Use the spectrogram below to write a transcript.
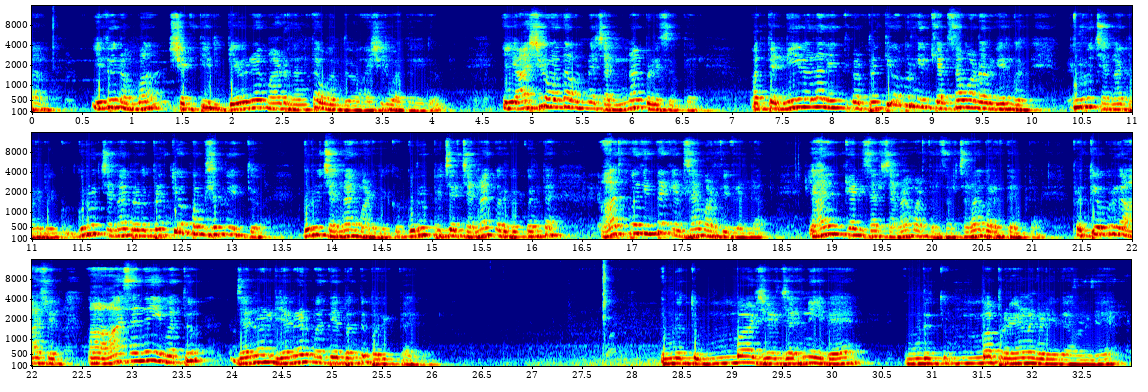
ಇದು ನಮ್ಮ ಶಕ್ತಿ ದೇವರೇ ಮಾಡಿದಂಥ ಒಂದು ಆಶೀರ್ವಾದ ಇದು. ಈ ಆಶೀರ್ವಾದ ಅವನ್ನ ಚೆನ್ನಾಗಿ ಬೆಳೆಸುತ್ತೆ. ಮತ್ತು ನೀವೆಲ್ಲ ನಿಂತ್ಕೊಂಡು ಪ್ರತಿಯೊಬ್ಬರಿಗೆ ಕೆಲಸ ಮಾಡೋರಿಗೆ ಏನು ಗೊತ್ತು? ಗುರು ಚೆನ್ನಾಗಿ ಬರಬೇಕು. ಗುರು ಚೆನ್ನಾಗಿ ಬರಬೇಕು. ಪ್ರತಿಯೊಬ್ಬ ಫಂಕ್ಷನ್ಗೂ ಇತ್ತು. ಗುರು ಚೆನ್ನಾಗಿ ಮಾಡಬೇಕು. ಗುರು ಪಿಕ್ಚರ್ ಚೆನ್ನಾಗಿ ಬರಬೇಕು ಅಂತ ಆತ್ಮದಿಂದ ಕೆಲಸ ಮಾಡ್ತಿದ್ರಲ್ಲ. ಯಾರನ್ನು ಕೇಳಿ, ಸರ್, ಚೆನ್ನಾಗಿ ಮಾಡ್ತಾರೆ, ಸರ್, ಚೆನ್ನಾಗಿ ಬರುತ್ತೆ ಅಂತ. ಪ್ರತಿಯೊಬ್ಬರಿಗೂ ಆಸೆ ಆ ಆಸೆನೇ ಇವತ್ತು ಜನರ ಜನಗಳ ಮಧ್ಯೆ ಬಂದು ಬದುಕ್ತಾ ಇದೆ. ಇನ್ನು ತುಂಬ ಜರ್ನಿ ಇದೆ. ಇನ್ನು ತುಂಬ ಪ್ರಯಾಣಗಳಿದೆ ಅವನಿಗೆ.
